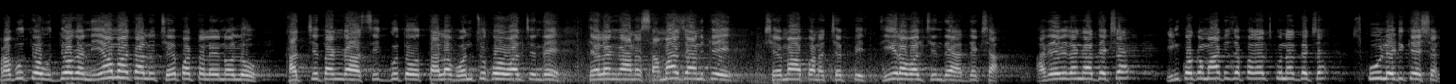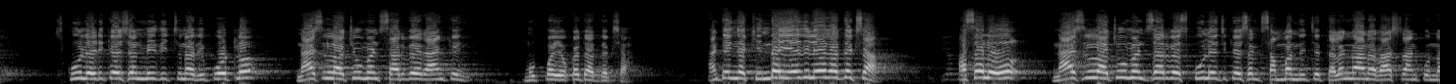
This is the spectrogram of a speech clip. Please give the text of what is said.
ప్రభుత్వ ఉద్యోగ నియామకాలు చేపట్టలేనోళ్ళు ఖచ్చితంగా సిగ్గుతో తల వంచుకోవాల్సిందే తెలంగాణ సమాజానికి క్షమాపణ చెప్పి తీరవలసిందే అధ్యక్ష. అదేవిధంగా అధ్యక్ష ఇంకొక మాట చెప్పదలుచుకున్న అధ్యక్ష స్కూల్ ఎడ్యుకేషన్. స్కూల్ ఎడ్యుకేషన్ మీద ఇచ్చిన రిపోర్ట్లో నేషనల్ అచీవ్మెంట్ సర్వే ర్యాంకింగ్ ముప్పై ఒకటి అధ్యక్ష. అంటే ఇంకా కింద ఏది లేదు అధ్యక్ష. అసలు నేషనల్ అచీవ్మెంట్ సర్వే స్కూల్ ఎడ్యుకేషన్కి సంబంధించి తెలంగాణ రాష్ట్రానికి ఉన్న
